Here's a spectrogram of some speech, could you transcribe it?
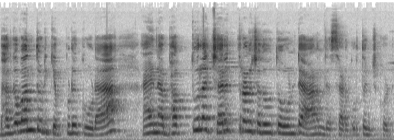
భగవంతుడికి ఎప్పుడు కూడా ఆయన భక్తుల చరిత్రలు చదువుతూ ఉంటే ఆనందిస్తాడు గుర్తుంచుకోండి.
